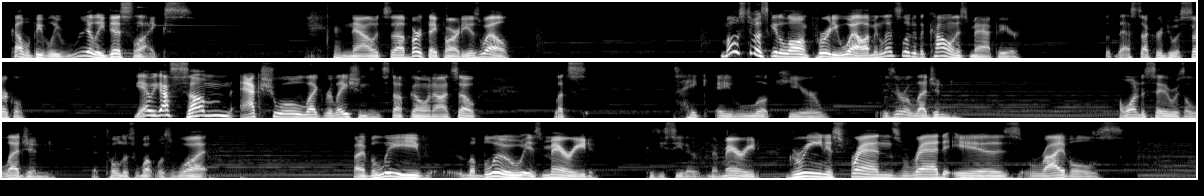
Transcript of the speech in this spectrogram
A couple people he really dislikes. And now it's a birthday party as well. Most of us get along pretty well. I mean, let's look at the colonist map here. Flip that sucker into a circle. Yeah, we got some actual, like, relations and stuff going on. So, let's take a look here. Is there a legend? I wanted to say there was a legend that told us what was what. But I believe the blue is married. Because you see they're, they're married. Green is friends. Red is rivals.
